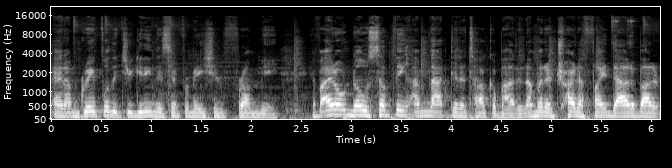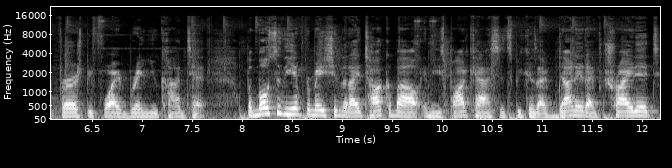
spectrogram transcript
and I'm grateful that you're getting this information from me. If I don't know something, I'm not going to talk about it. I'm going to try to find out about it first before I bring you content. But most of the information that I talk about in these podcasts, it's because I've done it, I've tried it.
